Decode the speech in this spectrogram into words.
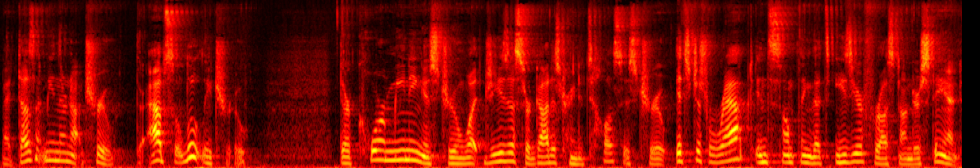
That doesn't mean they're not true. They're absolutely true. Their core meaning is true, and what Jesus or God is trying to tell us is true. It's just wrapped in something that's easier for us to understand.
